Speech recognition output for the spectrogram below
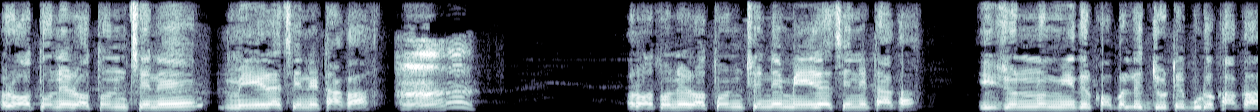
রতনে রতন চেনে মেয়েরা চেনে টাকা। রতনে রতন চেনে মেয়েরা চেনে টাকা। এই জন্য মেয়েদের কপালে জোটে বুড়ো কাকা।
